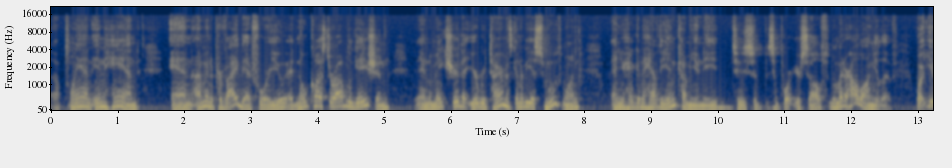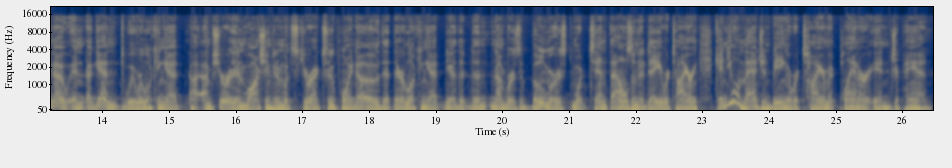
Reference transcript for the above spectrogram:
uh, plan in hand. And I'm going to provide that for you at no cost or obligation, and to make sure that your retirement is going to be a smooth one, and you're going to have the income you need to su- support yourself, no matter how long you live. Well, you know, and again, we were looking at, I'm sure in Washington with Secure Act 2.0, that they're looking at, you know, the, the numbers of boomers, more 10,000 a day retiring. Can you imagine being a retirement planner in Japan?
